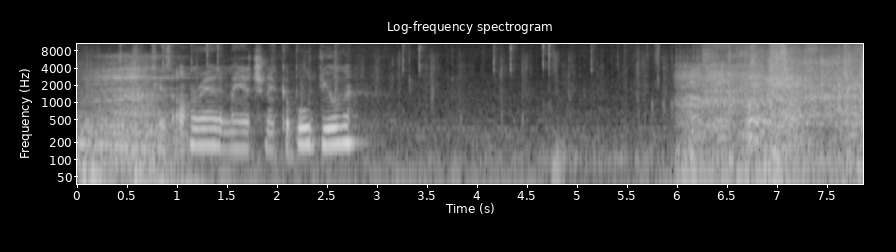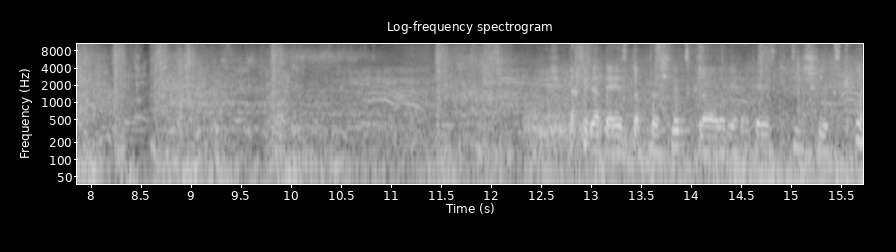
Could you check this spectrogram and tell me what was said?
Und hier ist auch ein Rare, den mach ich jetzt schnell kaputt, Junge. Ich dachte gerade, der ist Dr. Schlitzklau, aber der ist die Schlitzklau.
